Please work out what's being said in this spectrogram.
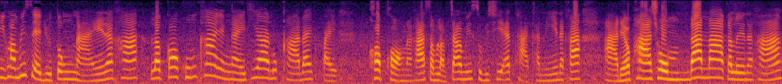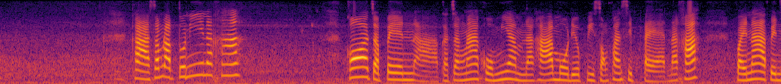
มีความพิเศษอยู่ตรงไหนนะคะ แล้วก็คุ้มค่ายังไงที่ลูกค้าได้ไปครอบครองนะคะสำหรับเจ้า Mitsubishi a t t a r คันนี้นะคะอ่าเดี๋ยวพาชมด้านหน้ากันเลยนะคะ ค่ะสำหรับตัวนี้นะคะ ก็จะเป็นกระจังหน้าโครเมียมนะคะ โมเดลปี 2018 นะคะ ไฟหน้าเป็น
